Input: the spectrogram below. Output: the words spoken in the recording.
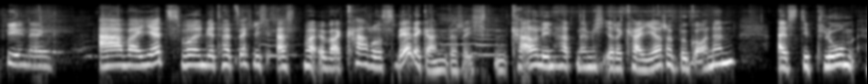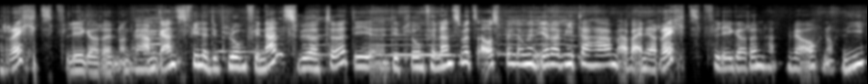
Vielen Dank. Aber jetzt wollen wir tatsächlich erstmal über Caros Werdegang berichten. Caroline hat nämlich ihre Karriere begonnen als Diplom-Rechtspflegerin. Und wir haben ganz viele Diplom-Finanzwirte, die Diplom-Finanzwirtsausbildung in ihrer Vita haben, aber eine Rechtspflegerin hatten wir auch noch nie.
